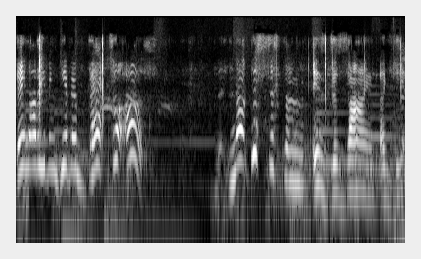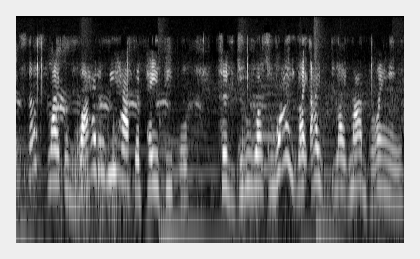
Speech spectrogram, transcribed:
they're not even giving back to us. No, this system is designed against us. Like, why do we have to pay people to do what's right? Like, I like my brain.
